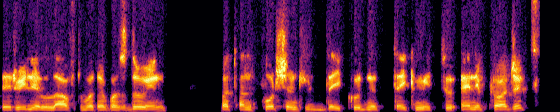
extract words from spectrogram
they really loved what I was doing. But unfortunately, they couldn't take me to any projects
